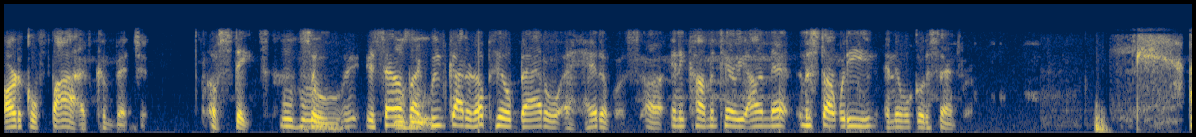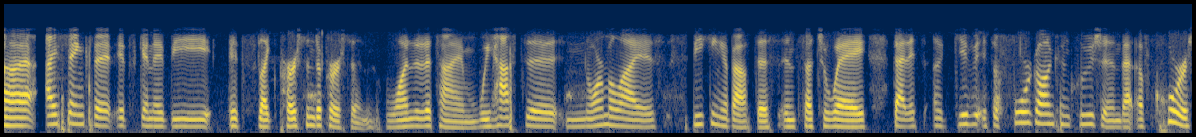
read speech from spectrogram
Article Five convention of states. Mhm. So it, it sounds like Mhm. we've got an uphill battle ahead of us. Uh, any commentary on that? Let's start with Eve, and then we'll go to Sandra. Uh, I think that it's going to be it's like person to person, one at a time. We have to normalize speaking about this in such a way that it's a give it's a foregone conclusion that of course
